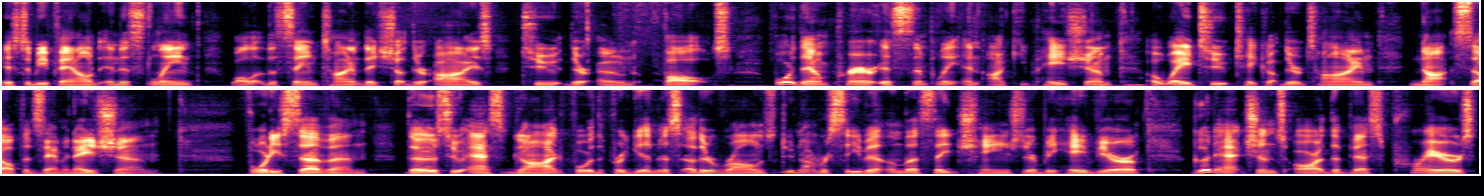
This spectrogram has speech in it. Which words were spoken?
is to be found in its length, while at the same time they shut their eyes to their own faults. For them, prayer is simply an occupation, a way to take up their time, not self examination. 47. Those who ask God for the forgiveness of their wrongs do not receive it unless they change their behavior. Good actions are the best prayers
